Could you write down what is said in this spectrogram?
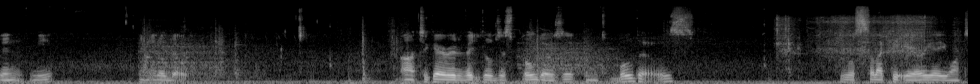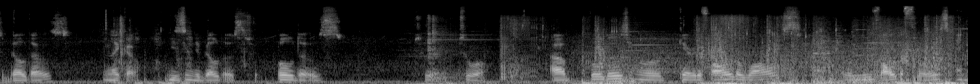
didn't meet, and it'll build. Uh, to get rid of it, you'll just bulldoze it, and to bulldoze, you will select the area you want to bulldoze, and let go, using the bulldoze bulldoze tool. Uh, bulldoze will get rid of all the walls, remove all the floors, and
